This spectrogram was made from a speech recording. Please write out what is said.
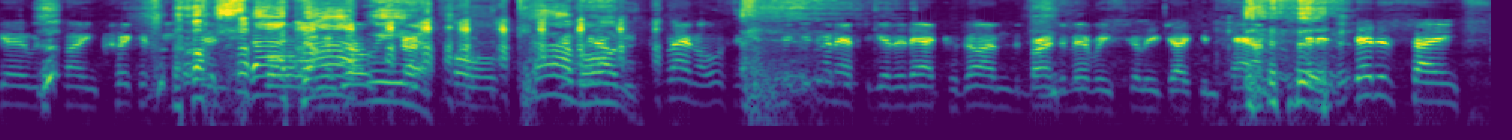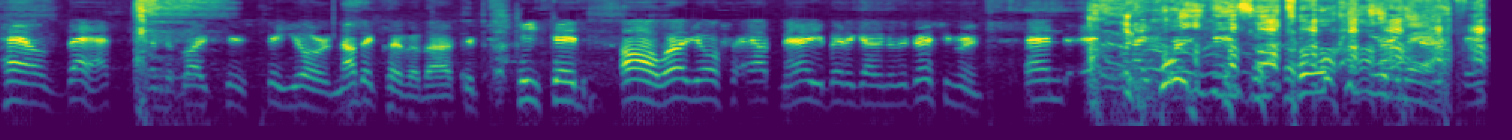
uh, was playing cricket. He Oh, turned shut the ball on a up, will you? well-struck ball. Come He on. Flannels, and he said, you're going to have to get it out because I'm the brunt of every silly joke in town. and instead of saying, how's that? And the bloke says, see, you're another clever bastard. He said, oh, well, you're out now. You better go into the dressing room. And, and What is he talking about?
